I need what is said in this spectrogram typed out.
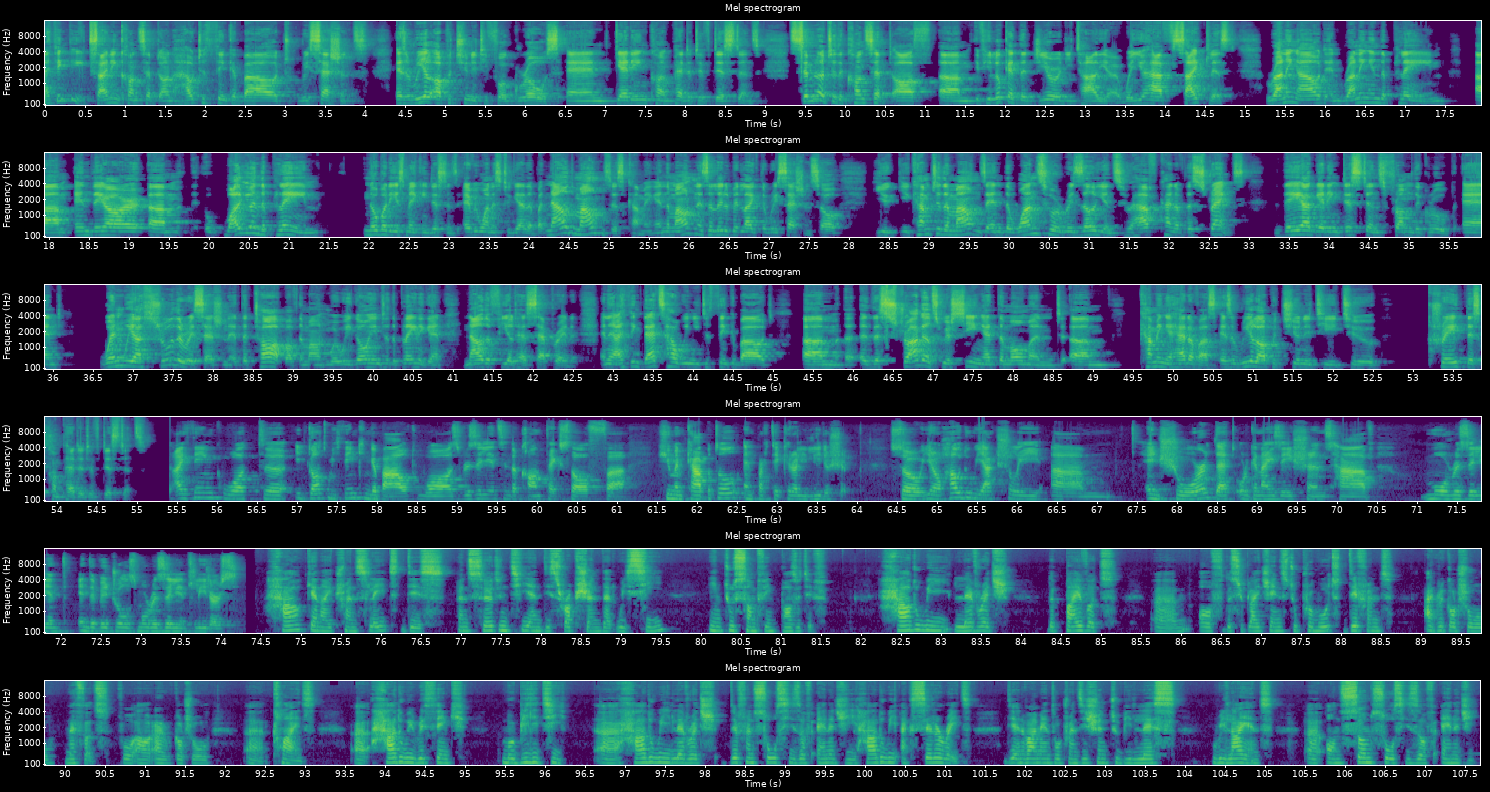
I think the exciting concept on how to think about recessions as a real opportunity for growth and getting competitive distance. Similar to the concept of um, if you look at the Giro d'Italia, where you have cyclists running out and running in the plain, um, and they are um, while you're in the plain, nobody is making distance. Everyone is together. But now the mountains is coming, and the mountain is a little bit like the recession. So you you come to the mountains, and the ones who are resilient, who have kind of the strengths, they are getting distance from the group. And when we are through the recession at the top of the mountain, where we go into the plain again, now the field has separated. And I think that's how we need to think about um, uh, the struggles we're seeing at the moment. Um, coming ahead of us as a real opportunity to create this competitive distance? I think what uh, it got me thinking about was resilience in the context of uh, human capital and particularly leadership. So, you know, how do we actually um, ensure that organizations have more resilient individuals, more resilient leaders? How can I translate this uncertainty and disruption that we see into something positive? How do we leverage the pivot um, of the supply chains to promote different agricultural methods for our agricultural uh, clients? Uh, how do we rethink mobility? Uh, how do we leverage different sources of energy? How do we accelerate the environmental transition to be less reliant uh, on some sources of energy.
